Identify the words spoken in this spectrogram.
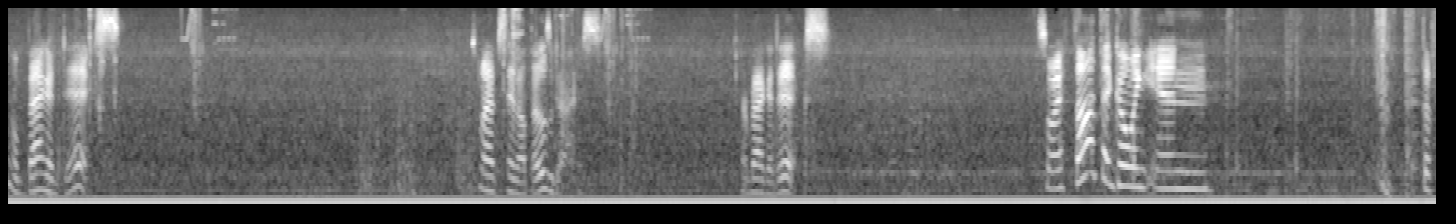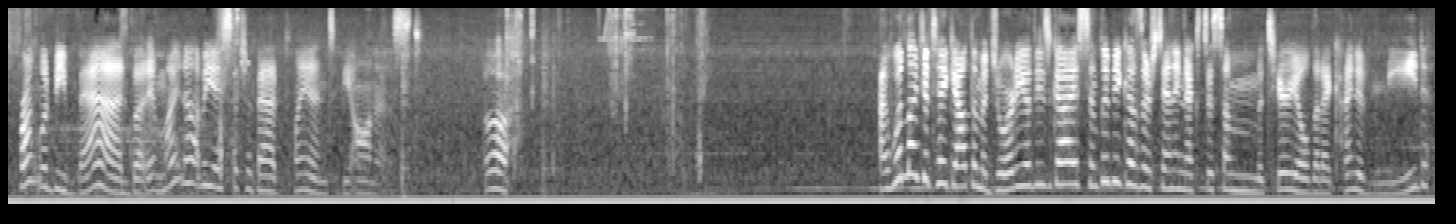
A bag of dicks. That's what I have to say about those guys. They're a bag of dicks. So I thought that going in the front would be bad, but it might not be a, such a bad plan, to be honest. Ugh. I would like to take out the majority of these guys, simply because they're standing next to some material that I kind of need.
